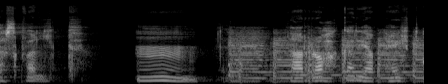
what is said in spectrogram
Sunnudagskvöld. Mm, það rokkar jafn heitt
